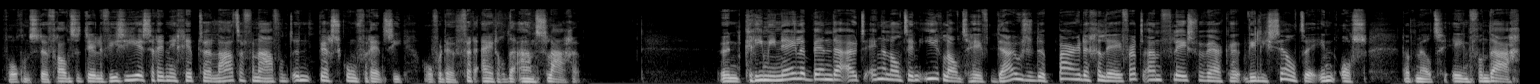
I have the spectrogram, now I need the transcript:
Volgens de Franse televisie is er in Egypte later vanavond een persconferentie... over de vereidelde aanslagen. Een criminele bende uit Engeland en Ierland heeft duizenden paarden geleverd aan vleesverwerker Willy Celte in Os. Dat meldt één vandaag.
